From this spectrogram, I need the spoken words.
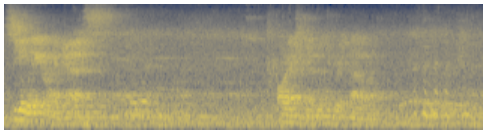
see you later, I guess. All right, Schmidt, would you break that one?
